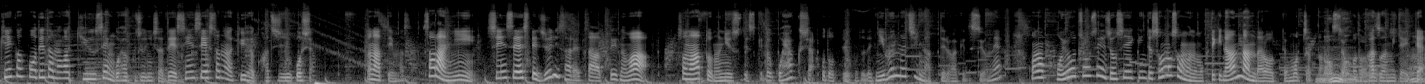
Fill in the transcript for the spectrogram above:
計画を出たのが9512社で申請したのは985社となっています。さらに申請して受理されたっていうのはその後のニュースですけど500社ほどっていうことで2分の1になってるわけですよね。この雇用調整助成金ってそもそもの目的何なんだろうって思っちゃったんですよ。この数を見ていて。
